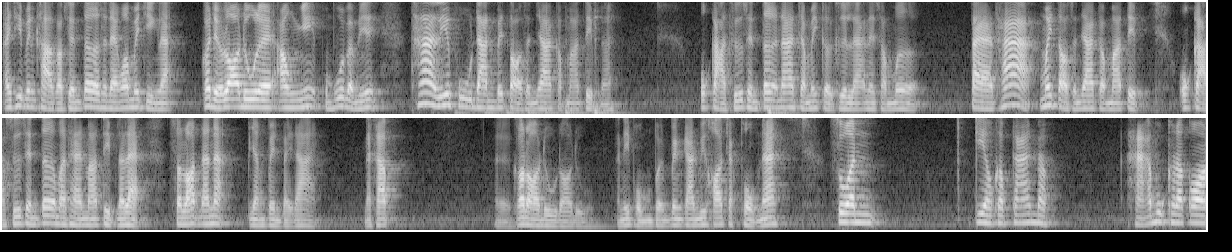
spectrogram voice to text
ไอ้ที่เป็นข่าวกับเซนเตอร์แสดงว่าไม่จริงแล้ว ก็เดี๋ยวรอดูเลยเอางี้ผมพูดแบบนี้ ถ้าลิเวอร์พูลดันไปต่อสัญญากับมาติบนะ โอกาสซื้อเซนเตอร์น่าจะไม่เกิดขึ้นแล้วในซัมเมอร์แต่ถ้าไม่ต่อสัญญากับมาติบโอกาสซื้อเซนเตอร์มาแทนมาติบนั่นแหละสล็อตนั้นอะยังเป็นไปได้นะครับเออก็รอดูรอดู อันนี้ผมเป็นการวิเคราะห์จากผมนะ ส่วนเกี่ยวกับการแบบหาบุคลากร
